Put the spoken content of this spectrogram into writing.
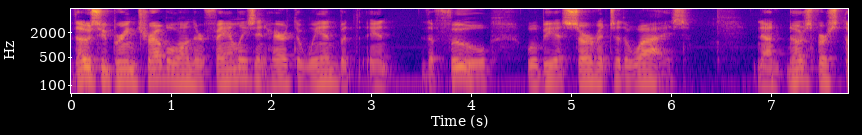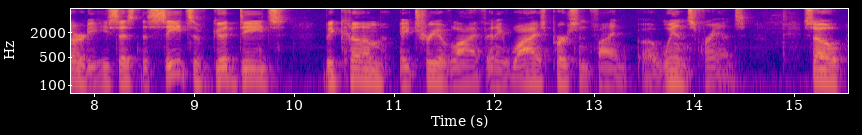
those who bring trouble on their families inherit the wind, but the fool will be a servant to the wise. Now, notice verse 30. He says, The seeds of good deeds become a tree of life, and a wise person find uh, wins friends. So,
